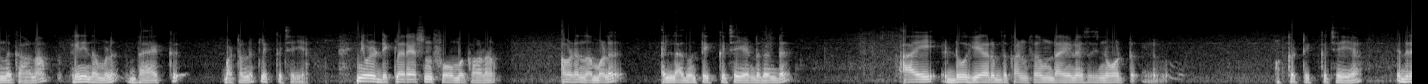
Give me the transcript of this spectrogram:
എന്ന് കാണാം. ഇനി നമ്മൾ ബാക്ക് ബട്ടണിൽ ക്ലിക്ക് ചെയ്യാം. ഇനി ഇവിടെ ഡിക്ലറേഷൻ ഫോം കാണാം. അവിടെ നമ്മൾ എല്ലാതും ടിക്ക് ചെയ്യേണ്ടതുണ്ട്. I do hear the confirm diagnosis not ഒക്കെ ടിക്ക് ചെയ്യുക ഇതിൽ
